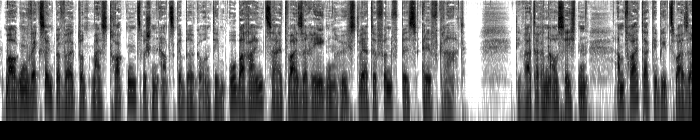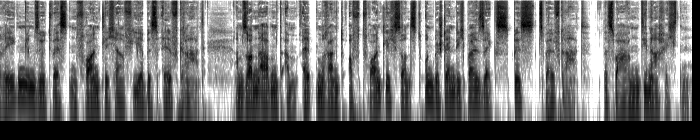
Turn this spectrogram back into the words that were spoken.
Morgen wechselnd bewölkt und meist trocken, zwischen Erzgebirge und dem Oberrhein zeitweise Regen, Höchstwerte 5 bis 11 Grad. Die weiteren Aussichten. Am Freitag gebietsweise Regen, im Südwesten freundlicher 4 bis 11 Grad. Am Sonnabend am Alpenrand oft freundlich, sonst unbeständig bei 6 bis 12 Grad. Das waren die Nachrichten.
